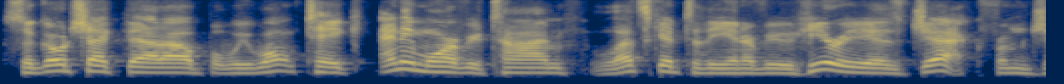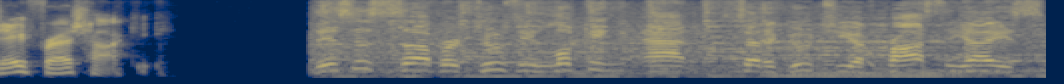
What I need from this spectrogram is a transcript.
So go check that out. But we won't take any more of your time. Let's get to the interview. Here he is, Jack from J Fresh Hockey. This is uh, Bertuzzi looking at Setoguchi across the ice,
